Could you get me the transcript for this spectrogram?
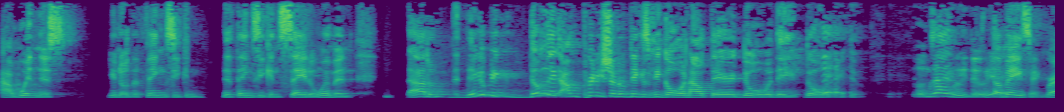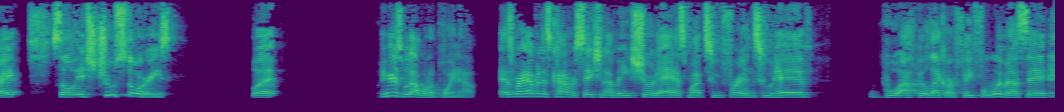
I witnessed, you know, the things he can, the things he can say to women. Now, the, the nigga be, them nigga, I'm pretty sure them niggas be going out there and doing what they, doing what they do Exactly, do. Yeah. amazing, right? So it's true stories. But here's what I want to point out. As we're having this conversation, I made sure to ask my two friends who have who I feel like are faithful women. I said,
